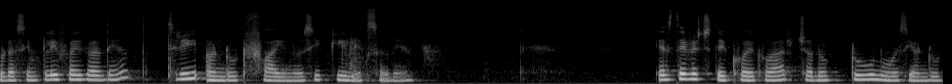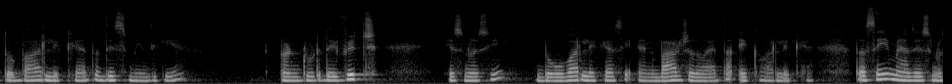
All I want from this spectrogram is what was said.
थोड़ा सिंपलीफाई करते हैं 3 ਅੰਡਰ ਰੂਟ 5 ਨੂੰ ਅਸੀਂ ਕੀ ਲਿਖ ਸਕਦੇ ਹਾਂ? ਇਸ ਦੇ ਵਿੱਚ ਦੇਖੋ ਇੱਕ ਵਾਰ, ਜਦੋਂ ਟੂ ਨੂੰ ਅਸੀਂ ਅੰਡਰ ਰੂਟ ਤੋਂ ਬਾਹਰ ਲਿਖਿਆ ਤਾਂ ਦਿਸ ਮੀਨਸ ਕੀ ਹੈ? ਅੰਡਰ ਰੂਟ ਦੇ ਵਿੱਚ ਇਸ ਨੂੰ ਅਸੀਂ ਦੋ ਵਾਰ ਲਿਖਿਆ ਸੀ ਐਨ ਬਾਹਰ ਜਦੋਂ ਆਇਆ ਤਾਂ ਇੱਕ ਵਾਰ ਲਿਖਿਆ। ਤਾਂ ਸੇਮ ਐਜ਼ ਇਸ ਨੂੰ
